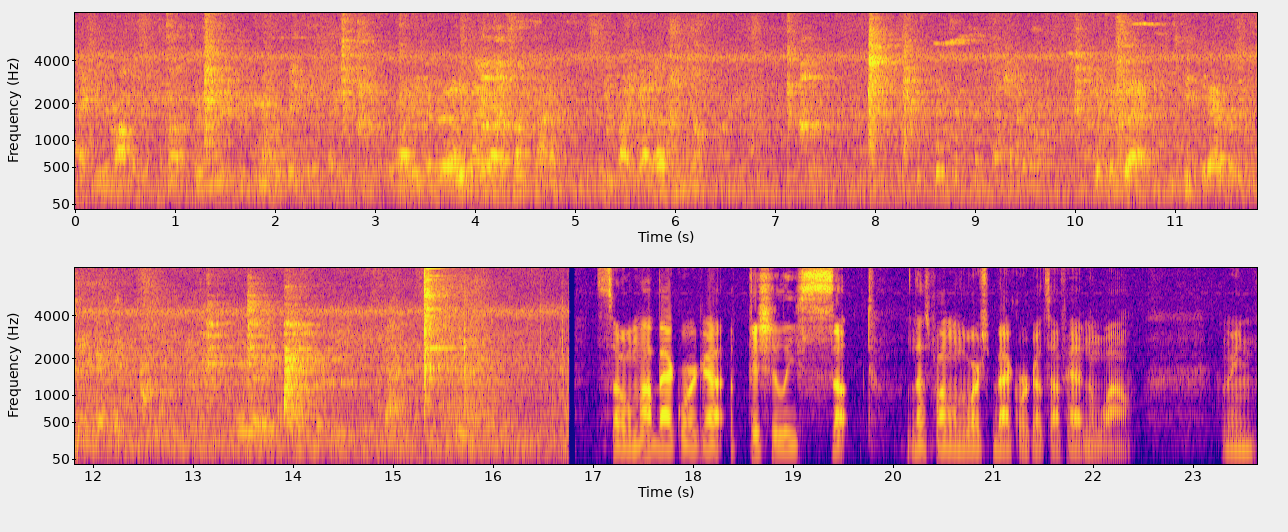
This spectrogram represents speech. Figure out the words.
Actually, the rockets have come up. Three minutes, and we were thinking if they, Not even we without have some kind of, see if I got up, you know? Look at that. Backwards and zigzag. So my back workout officially sucked. That's probably one of the worst back workouts I've had in a while. I mean,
